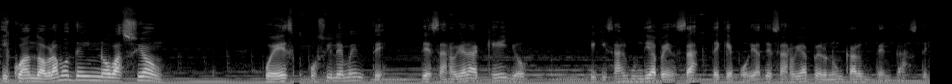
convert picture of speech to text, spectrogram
Y cuando hablamos de innovación, pues posiblemente desarrollar aquello que quizás algún día pensaste que podías desarrollar, pero nunca lo intentaste.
